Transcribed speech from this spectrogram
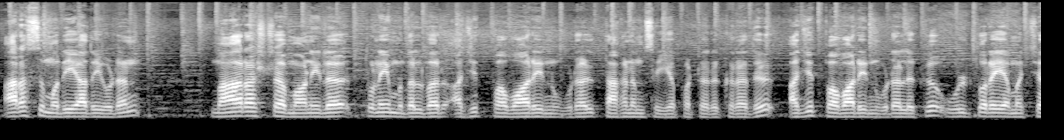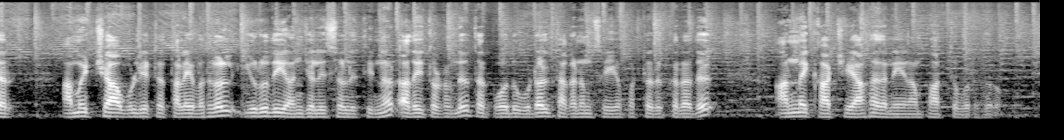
அரசு மரியாதையுடன் மகாராஷ்டிரா மாநில துணை முதல்வர் அஜித் பவாரின் உடல் தகனம் செய்யப்பட்டிருக்கிறது. அஜித் பவாரின் உடலுக்கு உள்துறை அமைச்சர் அமித்ஷா உள்ளிட்ட தலைவர்கள் இறுதி அஞ்சலி செலுத்தினர். அதைத் தொடர்ந்து தற்போது உடல் தகனம் செய்யப்பட்டிருக்கிறது. அண்மை காட்சியாக அதனை நாம் பார்த்து வருகிறோம்.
